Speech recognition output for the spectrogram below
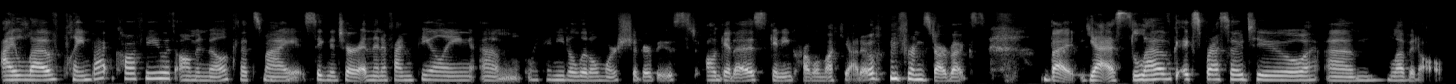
I love plain black coffee with almond milk. That's my signature. And then if I'm feeling um, like I need a little more sugar boost, I'll get a skinny caramel macchiato from Starbucks but yes, love espresso too. Um, love it all.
